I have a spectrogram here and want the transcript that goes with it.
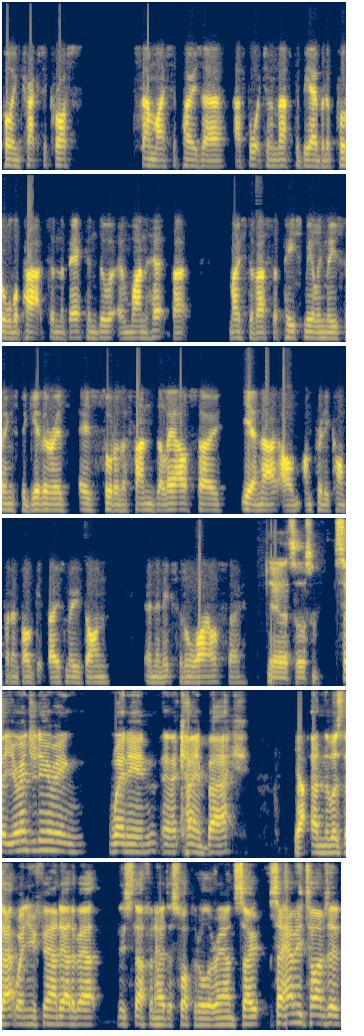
pulling trucks across. Some, I suppose, are, are fortunate enough to be able to put all the parts in the back and do it in one hit, but most of us are piecemealing these things together as as sort of the funds allow. So yeah, no, i I'm pretty confident I'll get those moved on in the next little while. So yeah, that's awesome. So your engineering went in and it came back. Yeah. And was that when you found out about this stuff and had to swap it all around? So so how many times have,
